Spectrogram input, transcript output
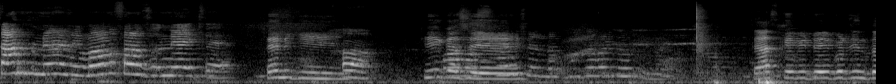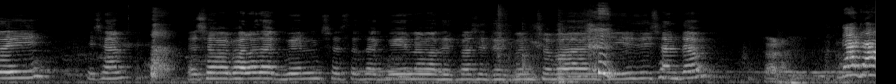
তার শুনে আনি মামা শুনে আইছে তাই নাকি হ্যাঁ ঠিক আছে আজকে ভিডিও এই পর্যন্তই ঈশান সবাই ভালো থাকবেন সুস্থ থাকবেন আমাদের পাশে দেখবেন সবাই ঈশান দাদা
